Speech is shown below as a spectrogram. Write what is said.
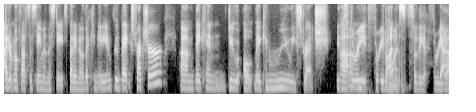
I don't know if that's the same in the States, but I know the Canadian food bank structure, um, they can do, oh, they can really stretch. It's um, three, three to funds. one. So they get $3 yeah.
